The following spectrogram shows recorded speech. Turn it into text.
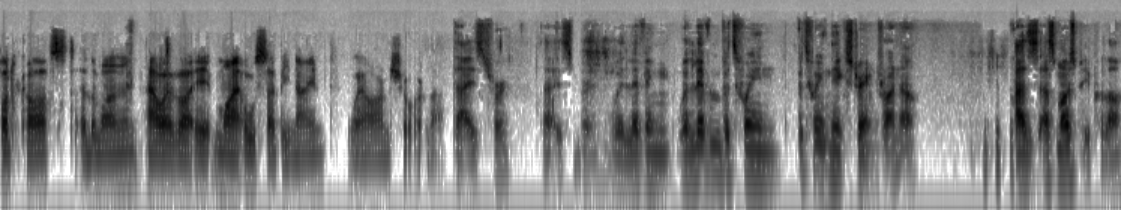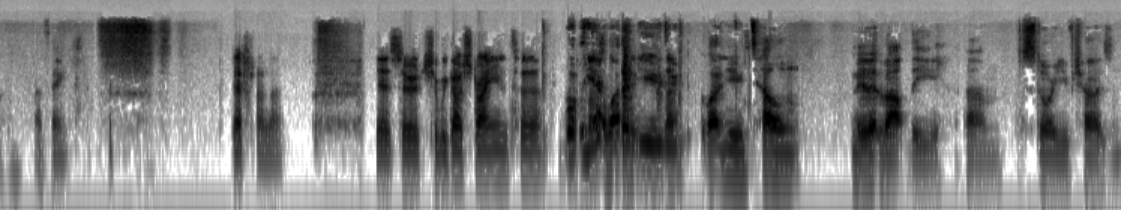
podcast at the moment. However, it might also be named. We are unsure of that. That is true. That is true. We're living we're living between between the extremes right now. As as most people are, I think. Definitely. Yeah. So should we go straight into? Well, yeah. Why don't you today? Why don't you tell me a bit about the um, story you've chosen?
